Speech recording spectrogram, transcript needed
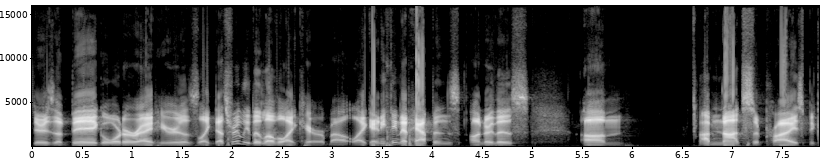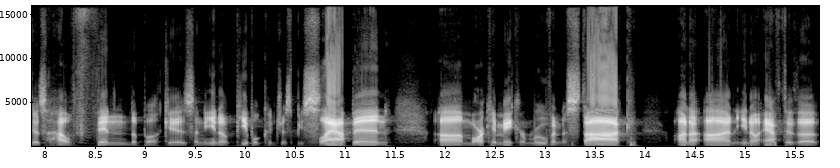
there's a big order right here. It's like that's really the level I care about. Like anything that happens under this, um, I'm not surprised because how thin the book is, and you know people could just be slapping, uh, market maker moving the stock on a, on you know after the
